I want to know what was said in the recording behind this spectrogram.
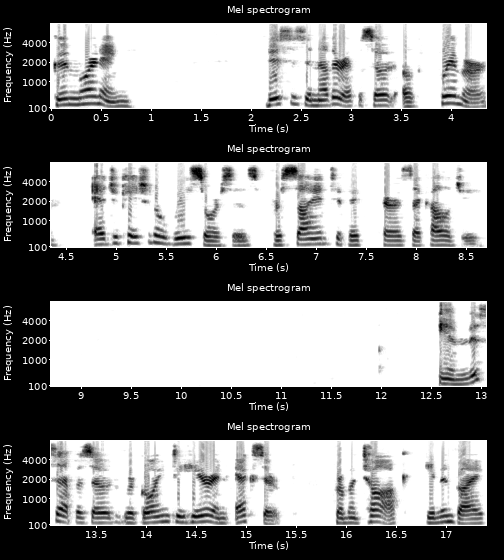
Good morning. This is another episode of Primer Educational Resources for Scientific Parapsychology. In this episode, we're going to hear an excerpt from a talk given by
